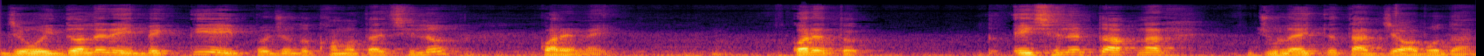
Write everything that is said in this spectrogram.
যে ওই দলের এই ব্যক্তি এই পর্যন্ত ক্ষমতায় ছিল, করে নাই। করে তো। এই ছেলের তো আপনার জুলাইতে তার যে অবদান,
